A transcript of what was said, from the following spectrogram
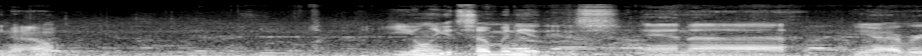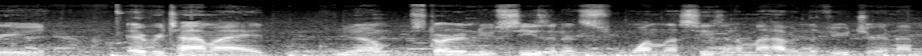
you know you only get so many of these. And uh, you know every every time I you know start a new season it's one less season I'm gonna have in the future. And I'm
